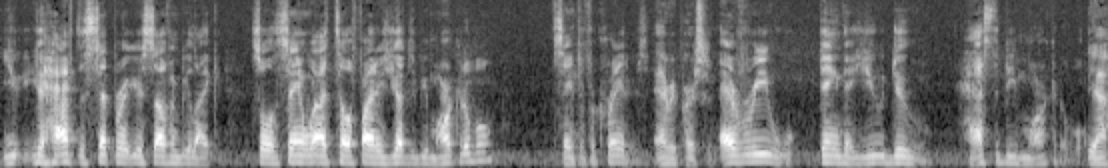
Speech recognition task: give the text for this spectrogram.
you you have to separate yourself and be like so the same way I tell fighters you have to be marketable same thing for creators Every person. everything that you do has to be marketable Yeah.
